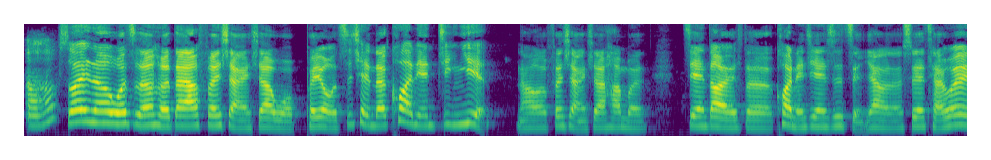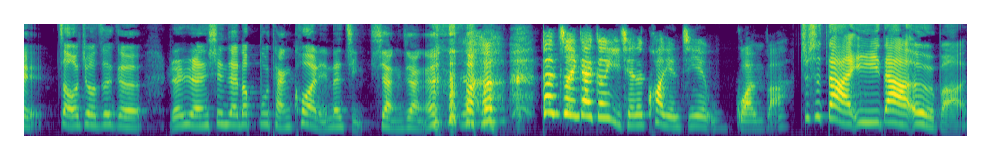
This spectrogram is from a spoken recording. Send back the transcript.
嗯哼。所以呢，我只能和大家分享一下我朋友之前的跨年经验，然后分享一下他们。今年到底的跨年经验是怎样呢？所以才会造就这个人人现在都不谈跨年的景象，这样。但这应该跟以前的跨年经验无关吧？就是大一大二吧，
